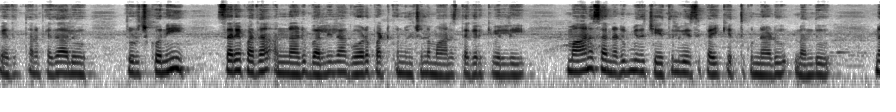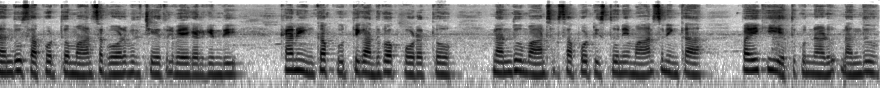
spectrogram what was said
పెద తన పెదాలు తుడుచుకొని సరే పద అన్నాడు. బల్లిలా గోడ పట్టుకుని నిల్చున్న మానస్ దగ్గరికి వెళ్ళి మానస నడుము మీద చేతులు వేసి పైకెత్తుకున్నాడు నందు. నందు సపోర్ట్తో మానస గోడ మీద చేతులు వేయగలిగింది. కానీ ఇంకా పూర్తిగా అందుకోకపోవడంతో నందు మానసకు సపోర్ట్ ఇస్తూనే మానసని ఇంకా పైకి ఎత్తుకున్నాడు నందు.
